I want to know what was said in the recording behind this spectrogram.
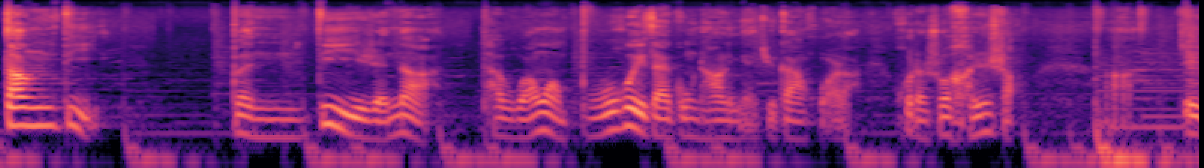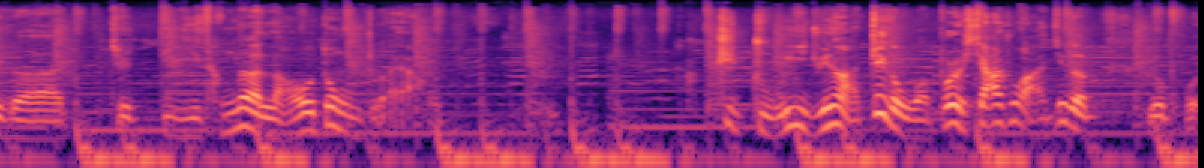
当地。本地人呢，他往往不会在工厂里面去干活了，或者说很少，啊，这个就底层的劳动者呀，是主力军啊。这个我不是瞎说啊，这个有普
